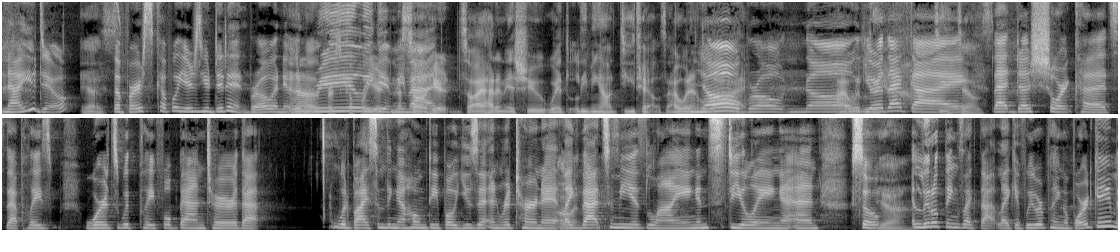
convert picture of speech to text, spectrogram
now you do. Yes. The first couple years you didn't, bro, and it You would know, the first couple really years- get me so mad. here, so I had an issue with leaving out details. I wouldn't No, lie. bro, no. You're that guy details. that does shortcuts, that plays words with playful banter, that would buy something at Home Depot, use it and return it. Oh, like that to me is lying and stealing. And so Yeah. little things like that. Like if we were playing a board game,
